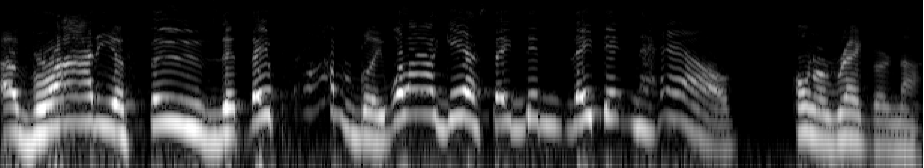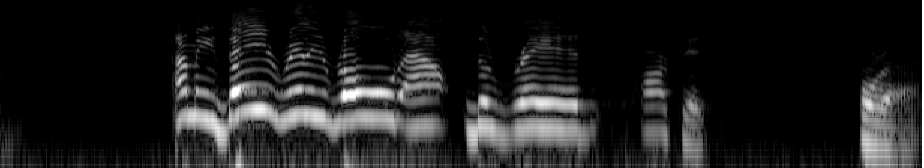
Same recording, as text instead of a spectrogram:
a variety of foods that they probably, well, I guess they didn't, they didn't have on a regular night. I mean, they really rolled out the red carpet for us.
